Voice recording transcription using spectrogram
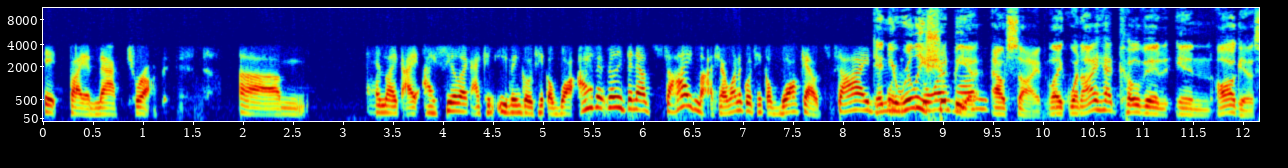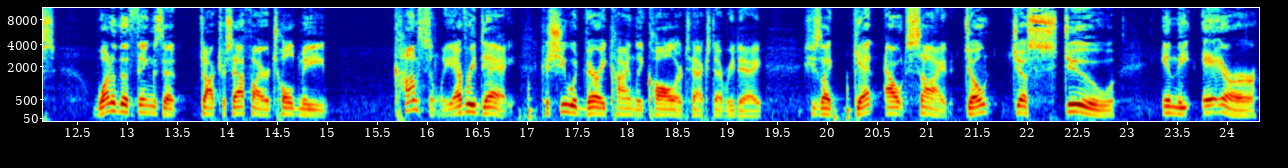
hit by a Mack truck. Um, and like I, I feel like I could even go take a walk. I haven't really been outside much. I want to go take a walk outside. And you really should be comes. outside. Like when I had COVID in August, one of the things that Dr. Saphier told me constantly, every day, because she would very kindly call or text every day, she's like, get outside. Don't just stew in the air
